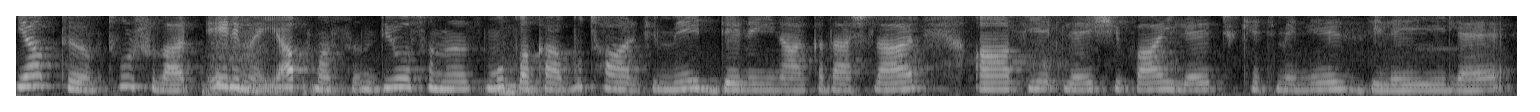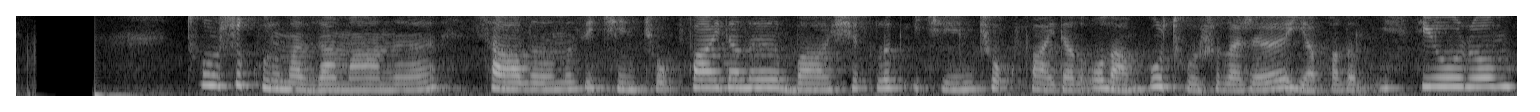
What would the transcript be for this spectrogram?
Yaptığım turşular erime yapmasın diyorsanız mutlaka bu tarifimi deneyin arkadaşlar. Afiyetle, şifa ile tüketmeniz dileğiyle. Turşu kurma zamanı sağlığımız için çok faydalı, bağışıklık için çok faydalı olan bu turşuları yapalım istiyorum.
